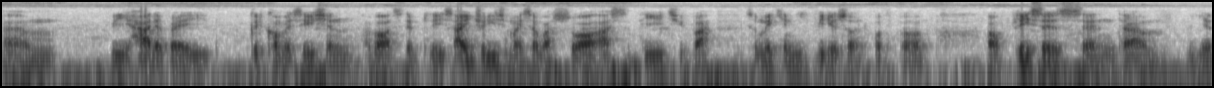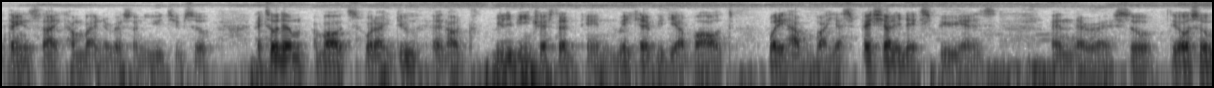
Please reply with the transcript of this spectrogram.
Um, we had a very good conversation about the place. I introduced myself as well as a YouTuber, so making videos on, of, of of places and um, you know things I come by and the rest on YouTube. So I told them about what I do and I'd really be interested in making a video about what they have over here, especially the experience and the rest. So they're also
